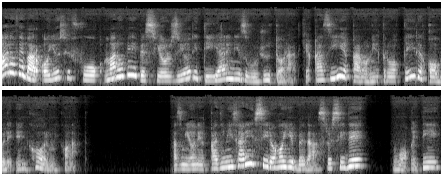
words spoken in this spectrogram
علاوه بر آیات فوق منابع بسیار زیاد دیگری نیز وجود دارد که قضیه قرانیق را غیر قابل انکار می کند. از میان قدیمی ترین سیره های به دست رسیده واقعی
